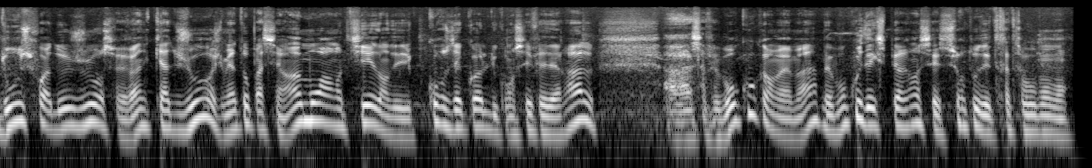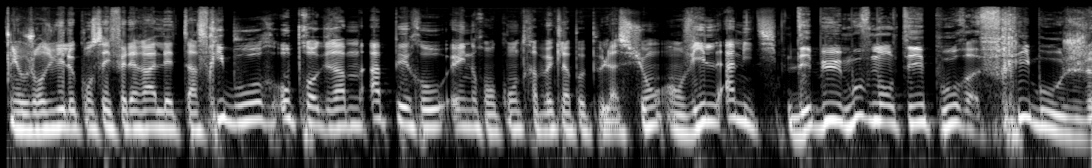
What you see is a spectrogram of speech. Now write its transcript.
12 fois 2 jours, ça fait 24 jours. J'ai bientôt passé un mois entier dans des courses d'école du Conseil fédéral. Ah, ça fait beaucoup quand même, hein mais beaucoup d'expérience et surtout des très très beaux moments. Et aujourd'hui, le Conseil fédéral est à Fribourg au programme apéro et une rencontre avec la population en ville à midi. Début mouvementé pour Fribouge.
